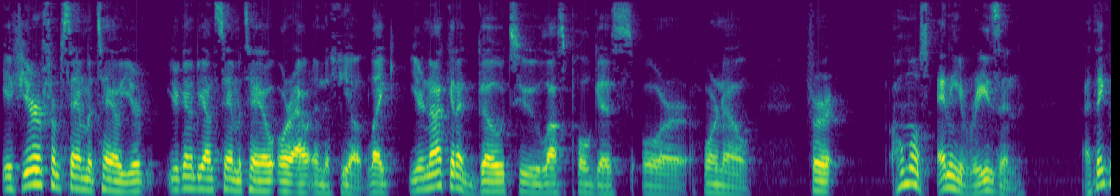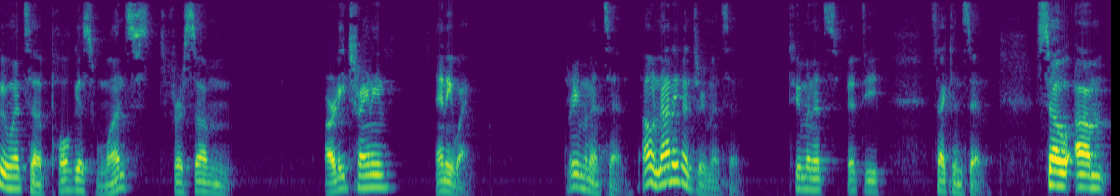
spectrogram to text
if you're from San Mateo, you're you're going to be on San Mateo or out in the field. Like you're not going to go to Las Pulgas or Horno for almost any reason. I think we went to Pulgas once for some arty training. Anyway, three minutes in. Oh, not even three minutes in. Two minutes, 50 seconds in. So, um,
